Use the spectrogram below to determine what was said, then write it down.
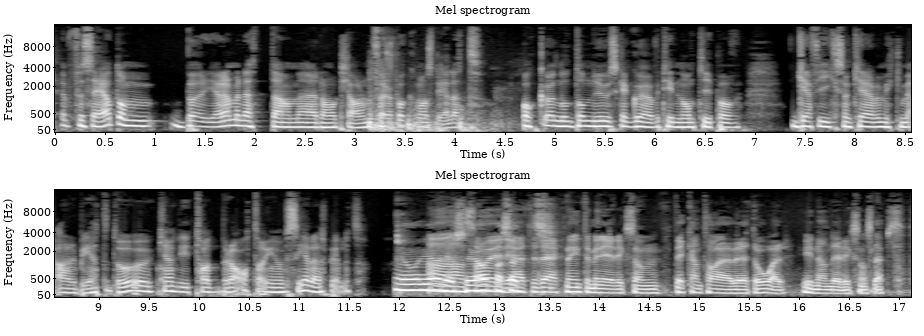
att, sä- får säga att de började med detta när de var klara med förra Pokémon-spelet. Och om de nu ska gå över till någon typ av grafik som kräver mycket mer arbete. Då kan det ju ta ett bra tag innan vi ser det här spelet. jo, det gör Ah, det. han Så jag sa ju det att... det räknar inte med det liksom. Det kan ta över ett år innan det liksom släpps.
